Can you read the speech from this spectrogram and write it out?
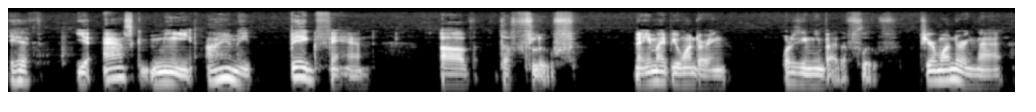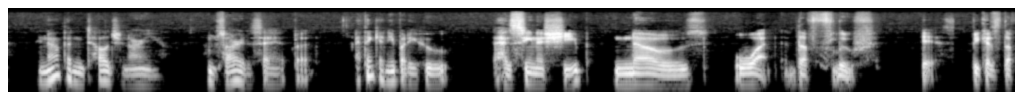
if you ask me, I am a big fan of the floof. Now you might be wondering, what does he mean by the floof? If you're wondering that, you're not that intelligent, are you? I'm sorry to say it, but I think anybody who has seen a sheep knows what the floof is. Because the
